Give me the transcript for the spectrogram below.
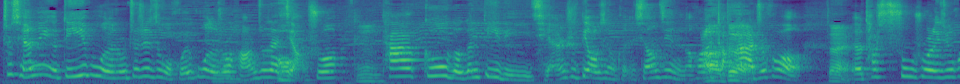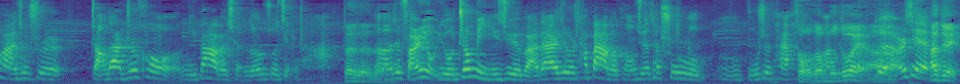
之前那个第一部的时候，就这次我回顾的时候，好像就在讲说，嗯。他哥哥跟弟弟以前是调性很相近的，后来啊长大之后，对。呃，他叔叔说了一句话，就是长大之后，你爸爸选择了做警察。对对对，啊，就反正有有这么一句吧，大家就是他爸爸可能觉得他叔叔嗯不是太好走的不对啊。对，而且啊对，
